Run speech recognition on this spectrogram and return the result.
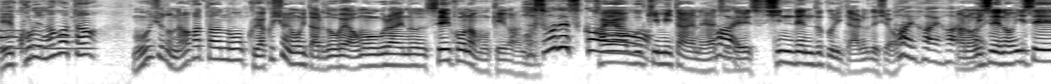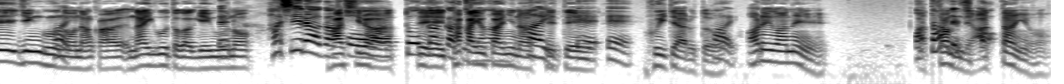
えー、これ永田もうちょっと永田の区役所に置いてあるどうや思うぐらいの精巧な模型があるあそうですか。かやぶきみたいなやつで、はい、神殿作りってあるでしょ、はいはいはい、あの伊勢の伊勢神宮のなんか内宮とか下宮の柱が柱あって高床になってて、拭い。てあると、あれがねあったんであったんよ。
